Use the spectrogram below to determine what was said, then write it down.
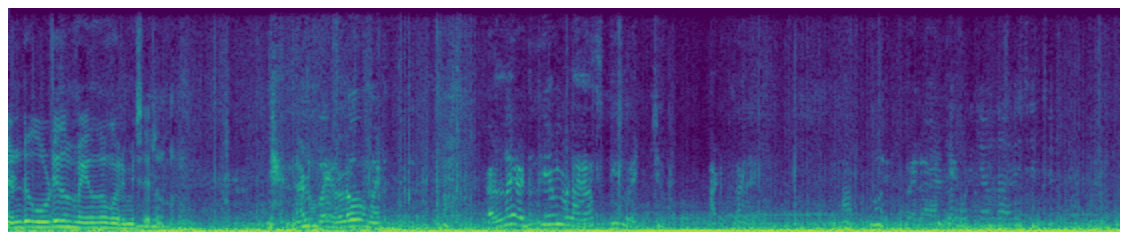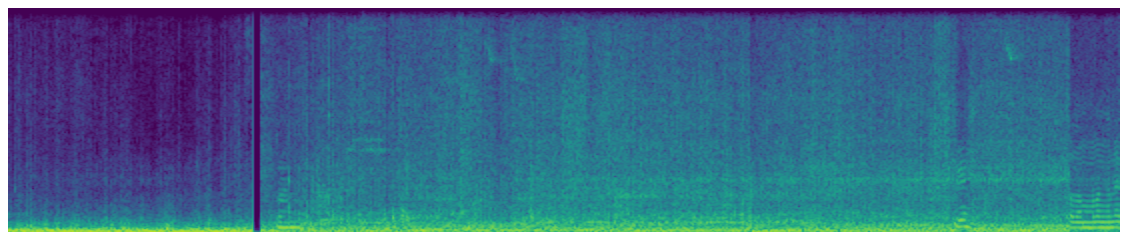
ഇരുണ്ട് കൂടിയതും പെയ്തതും ഒരുമിച്ചായിരുന്നു ഞങ്ങൾ വെള്ളവും എടുത്തു. വെള്ളം എടുത്ത് ഞാൻ പ്ലാസ്റ്റിക് വെച്ചു അടുക്കളയിൽ. അപ്പോൾ നമ്മളങ്ങനെ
